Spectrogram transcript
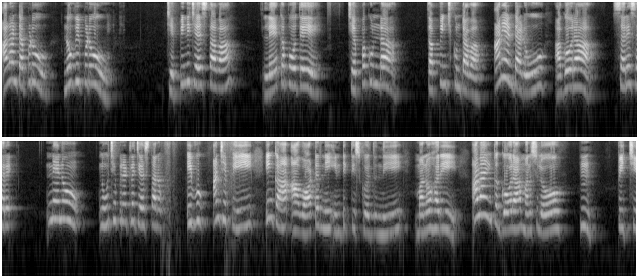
అలాంటప్పుడు నువ్విప్పుడు చెప్పింది చేస్తావా? లేకపోతే చెప్పకుండా తప్పించుకుంటావా? అని అంటాడు అఘోరా. సరే సరే. నేను నువ్వు చెప్పినట్లే చేస్తాను. ఇవ్వు అని చెప్పి ఇంకా ఆ వాటర్ని ఇంటికి తీసుకువెళ్తుంది మనోహరి. అలా ఇంకా గోర మనసులో పిచ్చి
